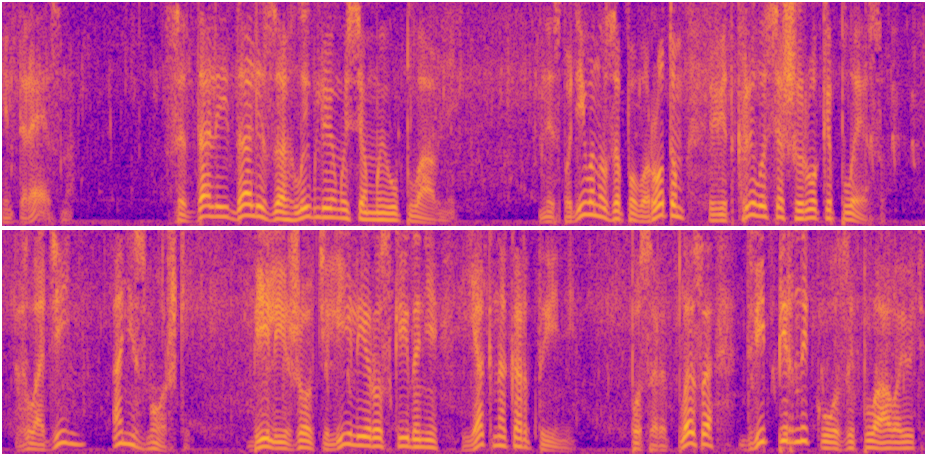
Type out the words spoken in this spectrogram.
Інтересно. Все далі й далі заглиблюємося ми у плавні. Несподівано за поворотом відкрилося широке плесо. Гладінь ані зморшки. Білі й жовті лілії розкидані, як на картині. Посеред плеса дві пірникози плавають,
